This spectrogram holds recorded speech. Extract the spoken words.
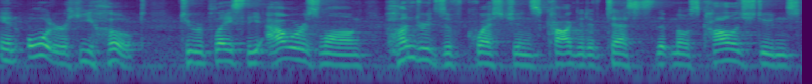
in order, he hoped, to replace the hours long, hundreds of questions cognitive tests that most college students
